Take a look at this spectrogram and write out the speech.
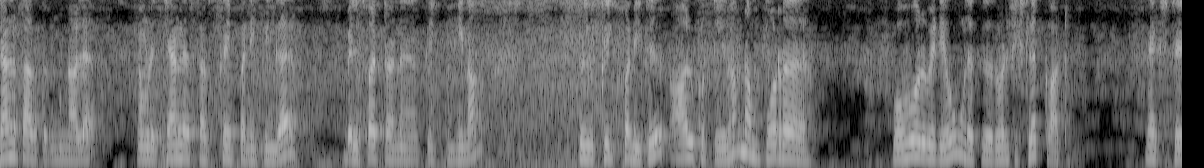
சேனல் பார்க்கறதுக்கு முன்னால் நம்மளுடைய சேனலை சப்ஸ்கிரைப் பண்ணிக்கோங்க. பெல் பட்டனை கிளிக் பண்ணிங்கன்னா கிளிக் பண்ணிவிட்டு ஆள் கொடுத்தீங்கன்னா நம்ம போடுற ஒவ்வொரு வீடியோவும் உங்களுக்கு நோட்டிஃபிகேஷனில் காட்டும். நெக்ஸ்ட்டு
